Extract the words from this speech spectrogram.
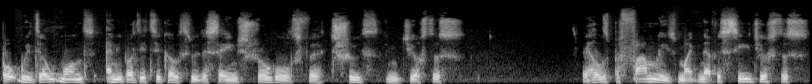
but we don't want anybody to go through the same struggles for truth and justice. The Hillsborough families might never see justice.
